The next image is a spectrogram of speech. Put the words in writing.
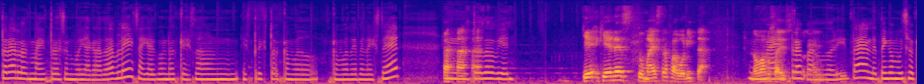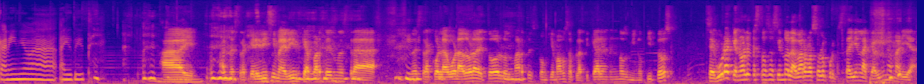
Todos los maestros son muy agradables. Hay algunos que son estrictos como, como debe de ser. Y todo bien. ¿Quién, es tu maestra favorita? No vamos a decir. Maestra favorita, le tengo mucho cariño a, a Edith. Ay, a nuestra queridísima Edith, que aparte es nuestra, nuestra colaboradora de todos los martes con quien vamos a platicar en unos minutitos. ¿Segura que no le estás haciendo la barba solo porque está ahí en la cabina, María?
